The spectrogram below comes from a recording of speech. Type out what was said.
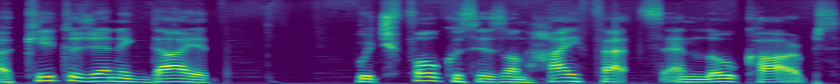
A ketogenic diet, which focuses on high fats and low carbs,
